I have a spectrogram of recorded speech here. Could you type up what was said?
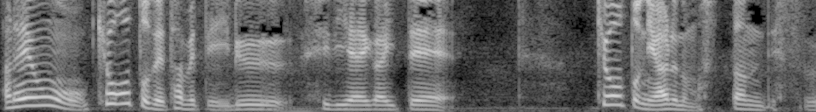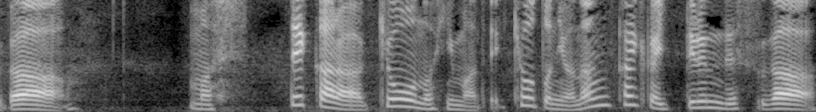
あれを京都で食べている知り合いがいて、京都にあるのも知ったんですが、まあ、知ってから今日の日まで、京都には何回か行ってるんですが、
